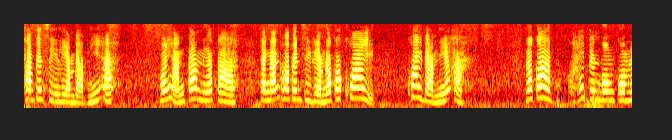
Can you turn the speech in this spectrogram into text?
ทำเป็นสี่เหลี่ยมแบบนี้ค่ะ บริหารกล้ามเนื้อตา จากนั้นพอเป็นสี่เหลี่ยมแล้วก็ไขว้ไขว้แบบนี้ค่ะ แล้วก็ให้เป็นวงกลมเ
